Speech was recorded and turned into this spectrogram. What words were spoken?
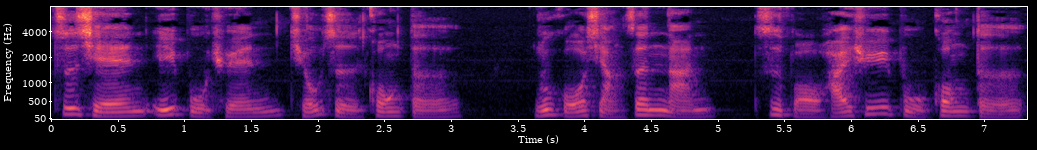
之前已补全求子功德，如果想生男，是否还需补功德？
